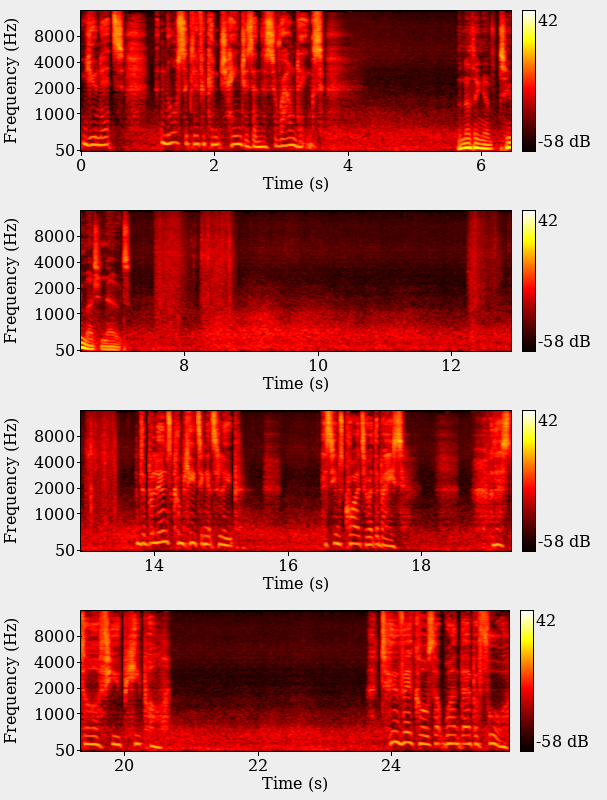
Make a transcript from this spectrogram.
units, nor significant changes in the surroundings. But nothing of too much note. The balloon's completing its loop. It seems quieter at the base. But there's still a few people. Two vehicles that weren't there before.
